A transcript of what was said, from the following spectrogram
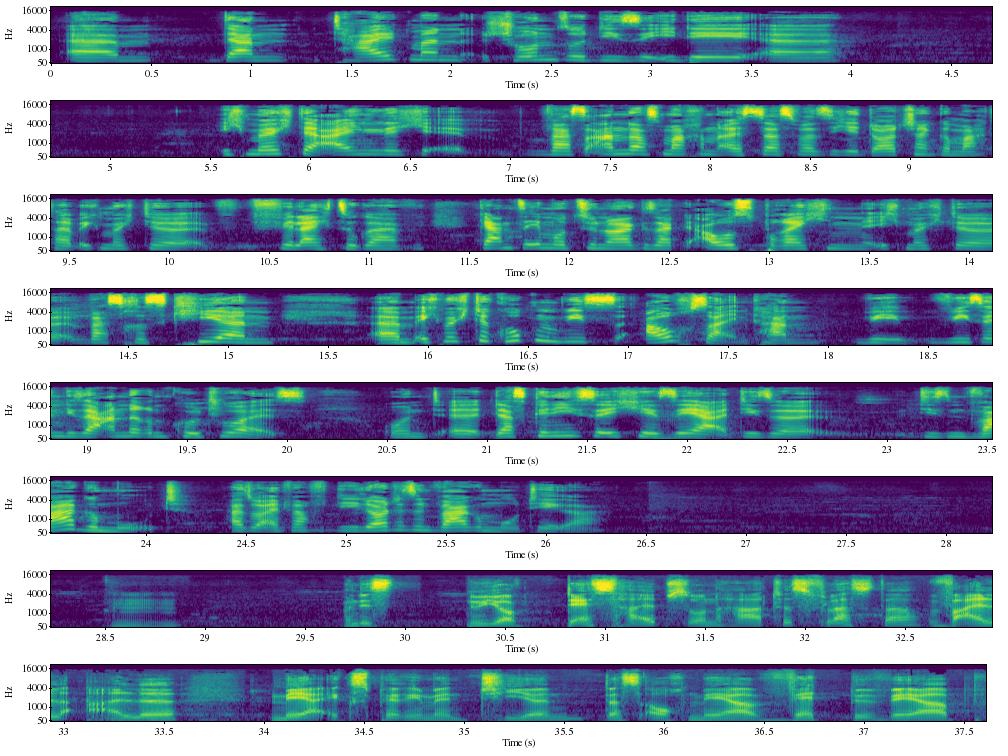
Ähm, dann teilt man schon so diese Idee, äh, ich möchte eigentlich äh, was anders machen als das, was ich in Deutschland gemacht habe. Ich möchte vielleicht sogar ganz emotional gesagt ausbrechen. Ich möchte was riskieren. Ähm, ich möchte gucken, wie es auch sein kann, wie, wie es in dieser anderen Kultur ist. Und äh, das genieße ich hier sehr, diese, diesen Wagemut. Also einfach, die Leute sind wagemutiger. Mhm. Und ist New York deshalb so ein hartes Pflaster, weil alle mehr experimentieren, dass auch mehr Wettbewerb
